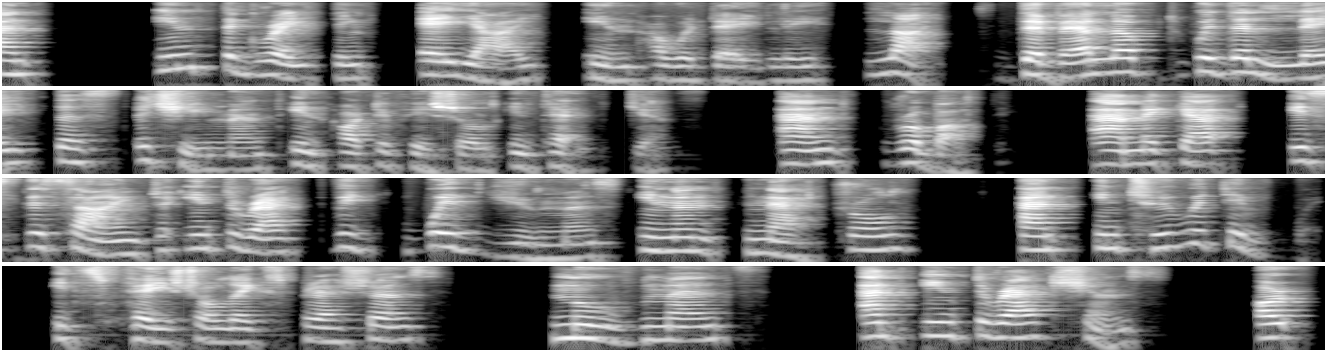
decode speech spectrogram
and integrating AI in our daily lives, developed with the latest achievement in artificial intelligence and robotics. Ameca is designed to interact with, with humans in a natural and intuitive way. Its facial expressions, movements, and interactions are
